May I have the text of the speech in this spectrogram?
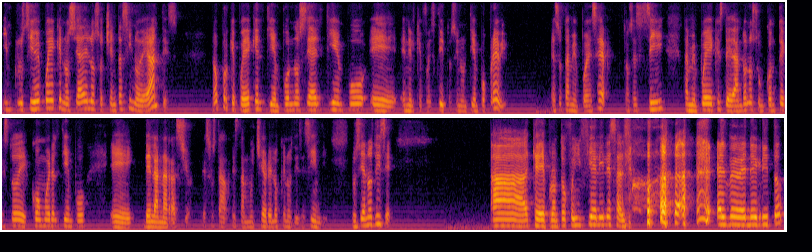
Inclusive puede que no sea de los 80, sino de antes, ¿no? Porque puede que el tiempo no sea el tiempo eh, en el que fue escrito, sino un tiempo previo. Eso también puede ser. Entonces, sí, también puede que esté dándonos un contexto de cómo era el tiempo eh, de la narración. Eso está, está muy chévere lo que nos dice Cindy. Lucía nos dice, ah, que de pronto fue infiel y le salió el bebé negrito,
